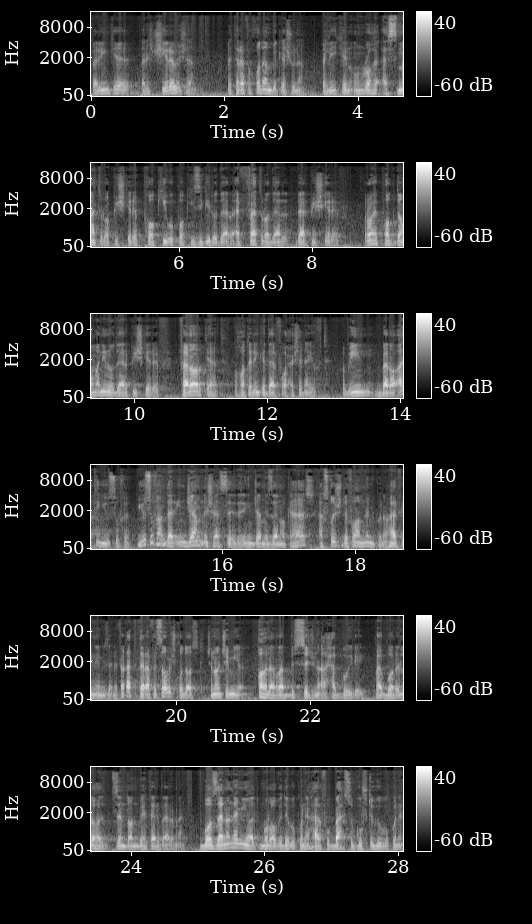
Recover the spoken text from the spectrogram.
برای اینکه برش چیره بشم به طرف خودم بکشونم. ولی که اون راه اسمت را پیش گرفت پاکی و پاکیزگی رو در عفت را در در پیش گرفت. راه پاک دامنی رو در پیش گرفت فرار کرد به خاطر اینکه در فاحشه نیفته خب این براعت یوسفه. یوسف هم در این جمع نشسته در این جمع زنا که هست از خودش دفاع هم نمی‌کنه حرفی نمی‌زنه فقط طرف حسابش خداست چنانچه میاد. قال رب السجن احب الی بار الله زندان بهتر بر من. با زنا نمیاد مراوده بکنه حرف و بحث و گفتگو بکنه.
